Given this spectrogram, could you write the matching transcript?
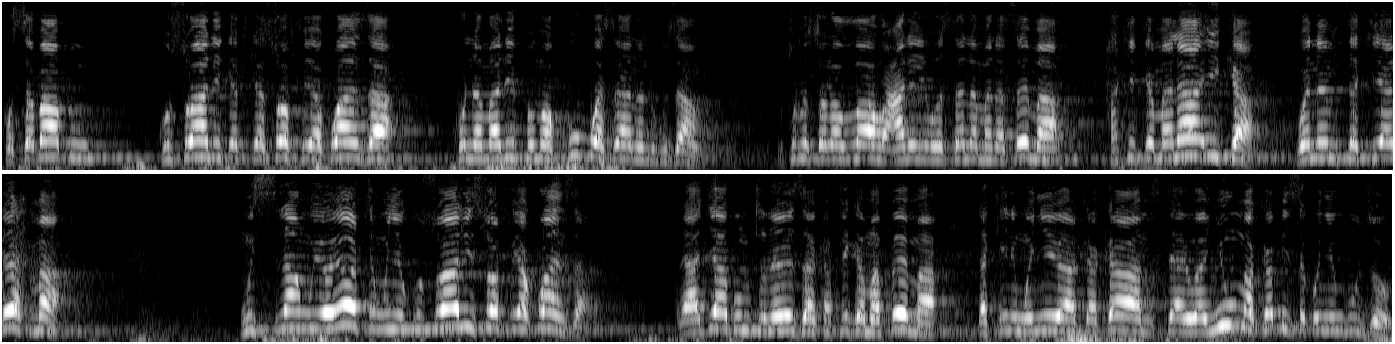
Kwa sababu kuswali katika sofu ya kwanza kuna malipo makubwa sana ndugu zangu. Mtume salllahu alaihi wasallam anasema hakika malaika wanamtakia rehma mwislamu yoyote mwenye kuswali sofu ya kwanza. La ajabu mtu anaweza akafika mapema lakini mwenyewe akakaa mstari wa nyuma kabisa kwenye nguzo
